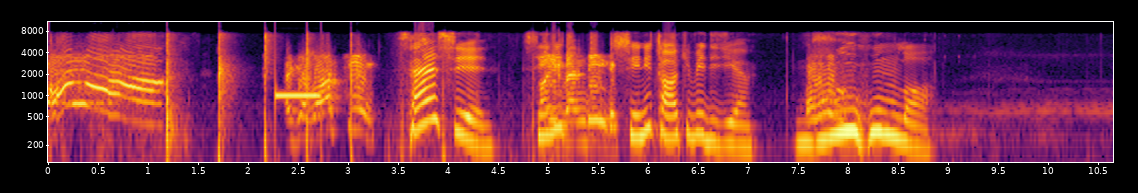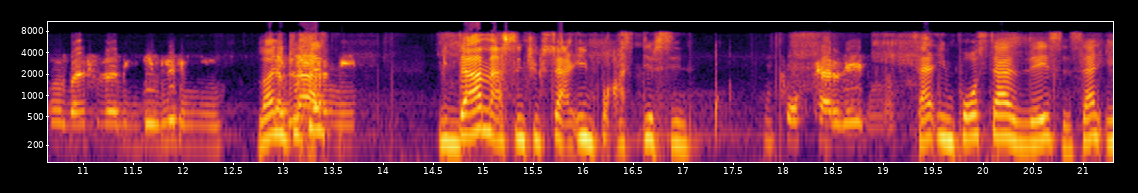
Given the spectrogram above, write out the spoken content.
Aa! Acaba kim? Sensin. Seni, Hayır ben değilim. seni takip edeceğim. Aa. Ruhumla. Dur ben şuraya bir gidebilirim. Lan iki Gidebilir kez miyim? gidemezsin çünkü sen impostersin. Poster değilim ben. Sen imposter değilsin. Sen. Bir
